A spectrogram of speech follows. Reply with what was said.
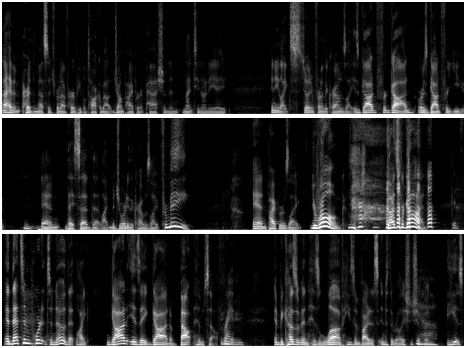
I haven't heard the message, but I've heard people talk about John Piper at Passion in 1998. And he, like, stood in front of the crowd and was like, Is God for God or is God for you? And they said that, like, majority of the crowd was like, For me. And Piper was like, You're wrong. God's for God. good stuff. And that's important to know that, like, God is a God about himself. Right. Mm-hmm. and because of in his love he's invited us into the relationship. Yeah. but he is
